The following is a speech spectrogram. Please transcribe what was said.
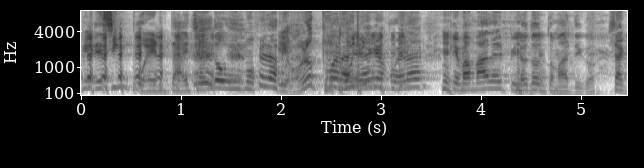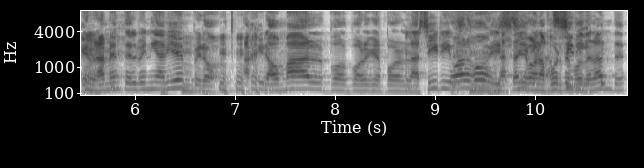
Viene sin puerta, echando humo. y digo, bueno, ¿qué Molaría coño? que fuera que va mal el piloto automático. O sea, que realmente él venía bien, pero ha girado mal por, por, por la Siri o algo y La se ha llevado una puerta por delante.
